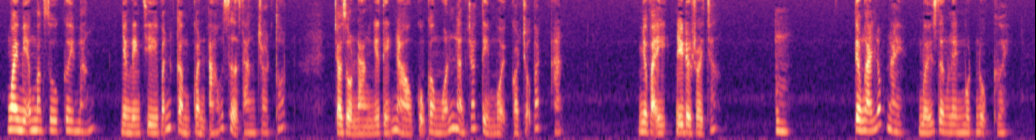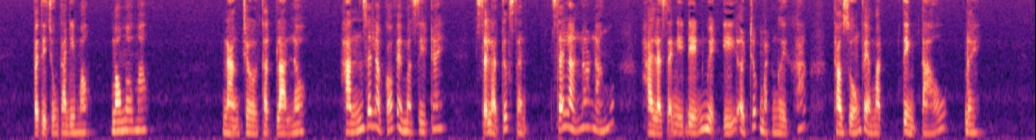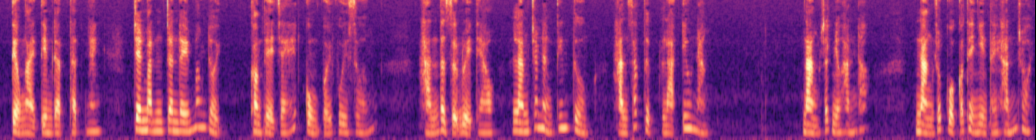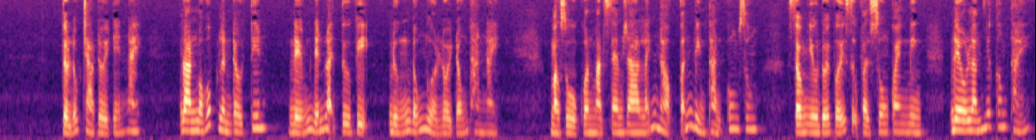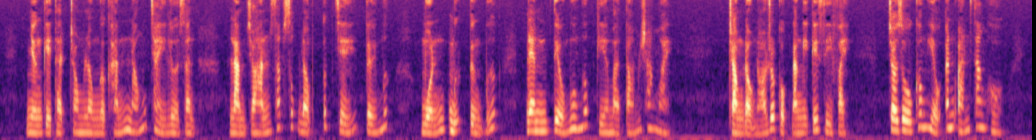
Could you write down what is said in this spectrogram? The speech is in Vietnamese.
Ngoài miệng mặc dù cười mắng, nhưng Linh Chi vẫn cầm quần áo sửa sang cho tốt. Cho dù nàng như thế nào cũng không muốn làm cho tỉ muội có chỗ bất an. Như vậy đi được rồi chứ? Ừ. Tiểu ngái lúc này mới dừng lên một nụ cười. Vậy thì chúng ta đi mau, mau mau mau. Nàng chờ thật là lâu. Hắn sẽ là có vẻ mặt gì đây? Sẽ là tức giận, sẽ là lo lắng, hay là sẽ nghĩ đến nguyện ý ở trước mặt người khác, thao xuống vẻ mặt tỉnh táo đây. Tiểu ngải tim đập thật nhanh, trên mặt trần đầy mong đợi, không thể che hết cùng với vui sướng. Hắn thật sự đuổi theo, làm cho nàng tin tưởng, hắn xác thực là yêu nàng. Nàng rất nhớ hắn đó. Nàng rốt cuộc có thể nhìn thấy hắn rồi. Từ lúc chào đời đến nay, đoàn màu húc lần đầu tiên nếm đến loại tư vị đứng đống ngửa lồi đống than này. Mặc dù khuôn mặt xem ra lãnh ngạo vẫn bình thản ung dung, giống như đối với sự vật xung quanh mình đều làm như không thấy. Nhưng kỳ thật trong lồng ngực hắn nóng chảy lửa giận, làm cho hắn sắp xúc động ức chế tới mức muốn bước từng bước đem tiểu ngu ngốc kia mà tóm ra ngoài. Trong đầu nó rốt cuộc đang nghĩ cái gì vậy? Cho dù không hiểu ân oán giang hồ,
